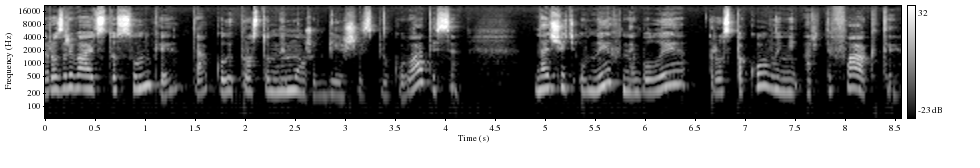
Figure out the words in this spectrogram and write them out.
розривають стосунки, так, коли просто не можуть більше спілкуватися, значить у них не були розпаковані артефакти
